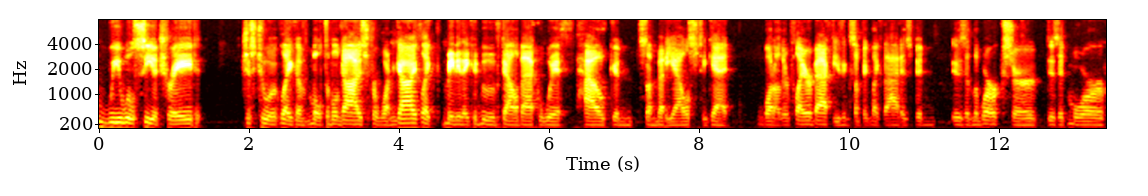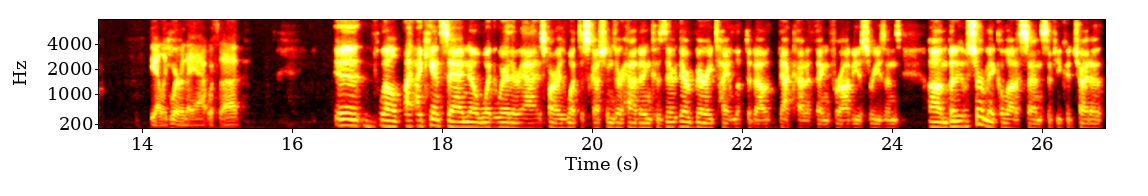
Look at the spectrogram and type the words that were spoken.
we will see a trade just to like of multiple guys for one guy? Like maybe they could move Dalbec with Houck and somebody else to get one other player back. Do you think something like that has been is in the works, or is it more? Yeah, like where are they at with that? Uh, well, I, I, can't say I know what where they're at as far as what discussions are having because they're they're very tight-lipped about that kind of thing for obvious reasons. Um, but it would sure make a lot of sense if you could try to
